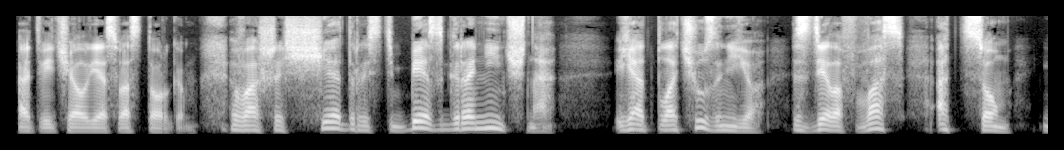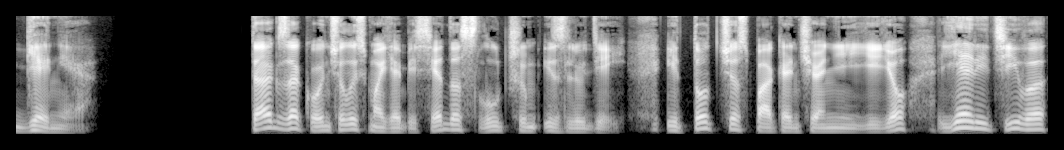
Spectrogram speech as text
отвечал я с восторгом. «Ваша щедрость безгранична. Я отплачу за нее, сделав вас отцом гения». Так закончилась моя беседа с лучшим из людей, и тотчас по окончании ее я ретиво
